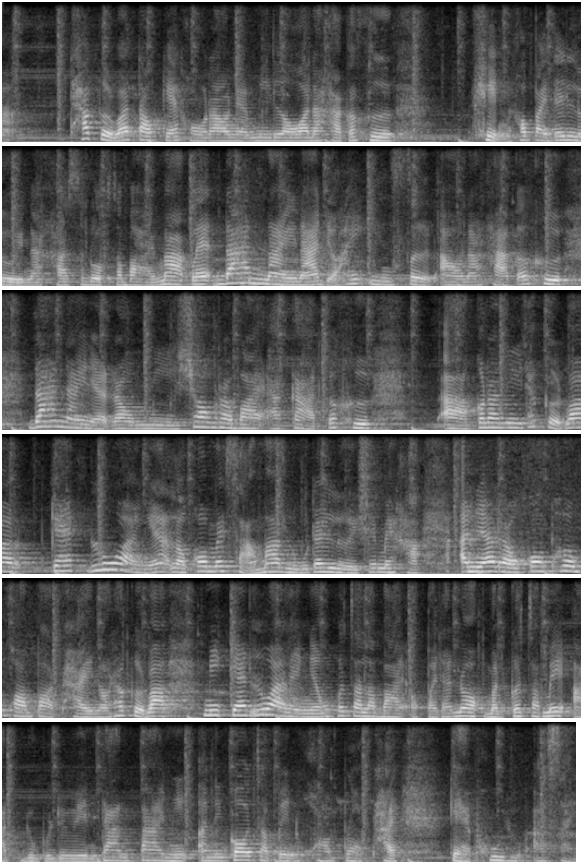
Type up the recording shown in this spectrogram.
าถ้าเกิดว่าเตาแก๊สของเราเนี่ยมีล้อนะคะก็คือเข็นเข้าไปได้เลยนะคะ สะดวกสบายมากและด้านในนะ เดี๋ยวให้อินเสิร์ตเอานะคะ ก็คือด้านในเนี่ยเรามีช่องระบายอากาศก็คือ กรณีถ้าเกิดว่าแก๊สรั่วอย่างเงี้ยเราก็ไม่สามารถรู้ได้เลยใช่ไหมคะ อันนี้เราก็เพิ่มความปลอดภัยเนาะถ้าเกิดว่ามีแก๊สรั่วอะไรเงี้ยมันก็จะระบายออกไปด้านนอก มันก็จะไม่อัดอยู่บริเวณด้านใต้นี้ อันนี้ก็จะเป็นความปลอดภัยแก่ผู้อยู่อาศัย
